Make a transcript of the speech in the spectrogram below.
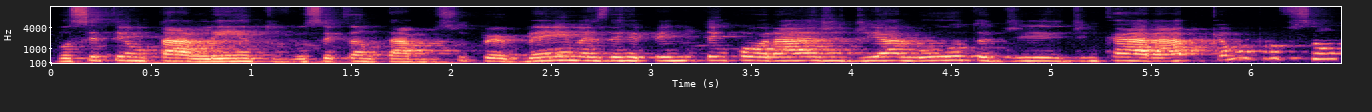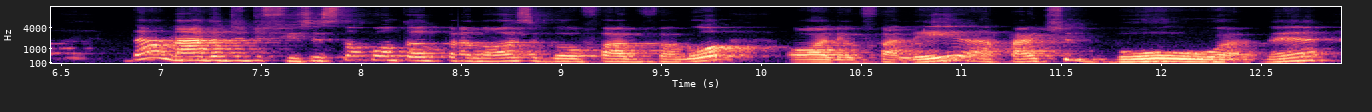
você tem um talento, você cantava super bem, mas de repente não tem coragem de ir à luta, de, de encarar, porque é uma profissão danada de difícil. Vocês estão contando para nós, igual o Fábio falou, olha, eu falei a parte boa, né?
